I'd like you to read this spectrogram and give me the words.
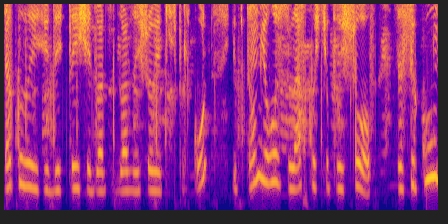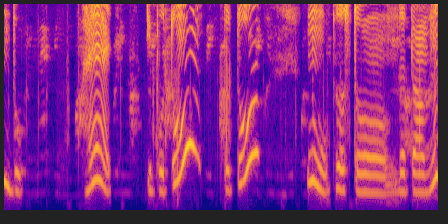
Я колись від 2022 зайшов якийсь паркур, і потім його з легкостю пройшов за секунду. Геть. І потім, потім, ну, просто де там, ну,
